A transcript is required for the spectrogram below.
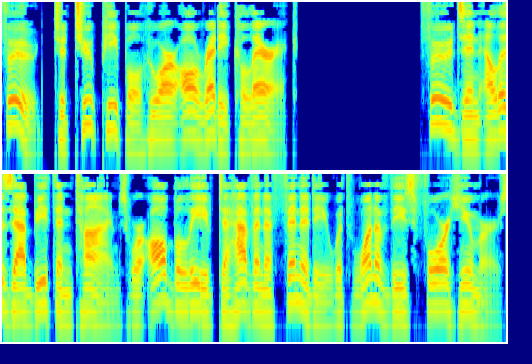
food, to two people who are already choleric. Foods in Elizabethan times were all believed to have an affinity with one of these four humors.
